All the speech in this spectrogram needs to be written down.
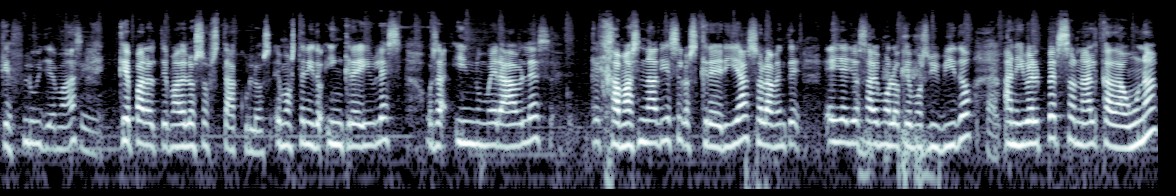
que fluye más, que para el tema de los obstáculos. Hemos tenido increíbles, o sea, innumerables que jamás nadie se los creería, solamente ella y yo sabemos lo que hemos vivido a nivel personal cada una,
